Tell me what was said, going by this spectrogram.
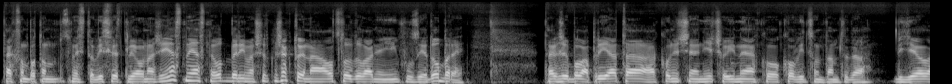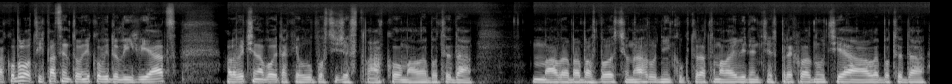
tak som potom, sme si to vysvetlili, ona, že jasné, jasné, odberím a všetko, však to je na odsledovanie infúzie, dobre. Takže bola prijatá a konečne niečo iné ako COVID som tam teda videl, ako bolo tých pacientov necovidových viac, ale väčšina boli také hlúposti, že s tlakom, alebo teda mladá baba s bolesťou na hrudníku, ktorá to mala evidentne z prechladnutia, alebo teda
